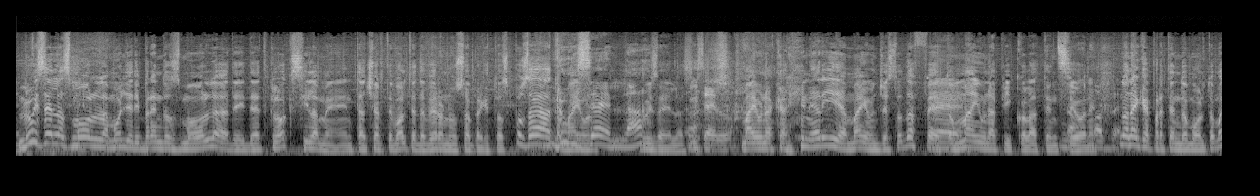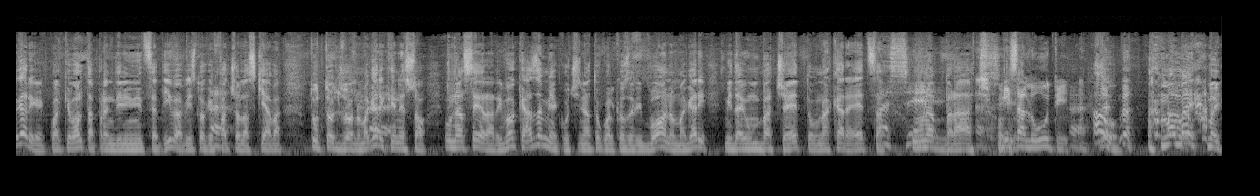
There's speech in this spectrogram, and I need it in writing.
Luisella Small, la moglie di Brandon Small dei Dead Clock, si lamenta. Certe volte davvero non so perché ti ho sposato. mai un- Luisella? Luisella, sì. Luisella. Mai una carineria, mai un gesto d'affetto, Eh. mai una piccola attenzione. No, non è che pretendo molto, magari che qualche volta prendi l'iniziativa, visto Eh. che faccio la schiava tutto il giorno. Magari che ne so, una sera arrivo a casa, mi hai cucinato qualcosa di buono, magari mi dai un bacetto, una carezza, Eh, sì. un abbraccio. Mi saluti. Oh, ma mai, mai-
